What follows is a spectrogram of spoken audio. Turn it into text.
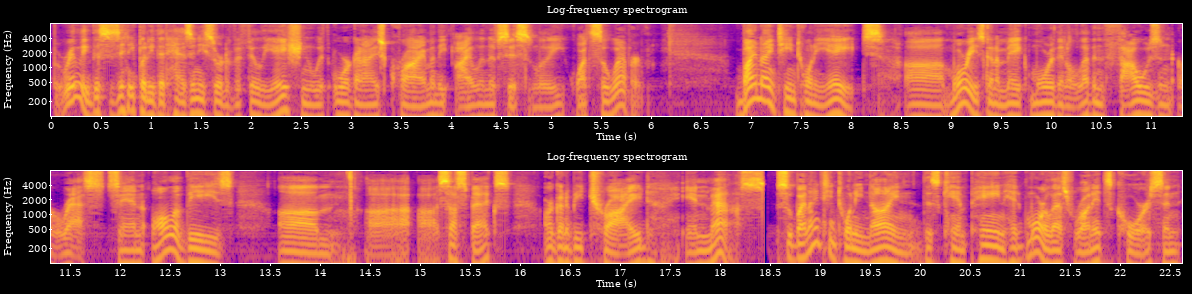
But really, this is anybody that has any sort of affiliation with organized crime on the island of Sicily whatsoever. By 1928, uh, Mori is going to make more than 11,000 arrests, and all of these um, uh, uh, suspects are going to be tried in mass. So by 1929, this campaign had more or less run its course, and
